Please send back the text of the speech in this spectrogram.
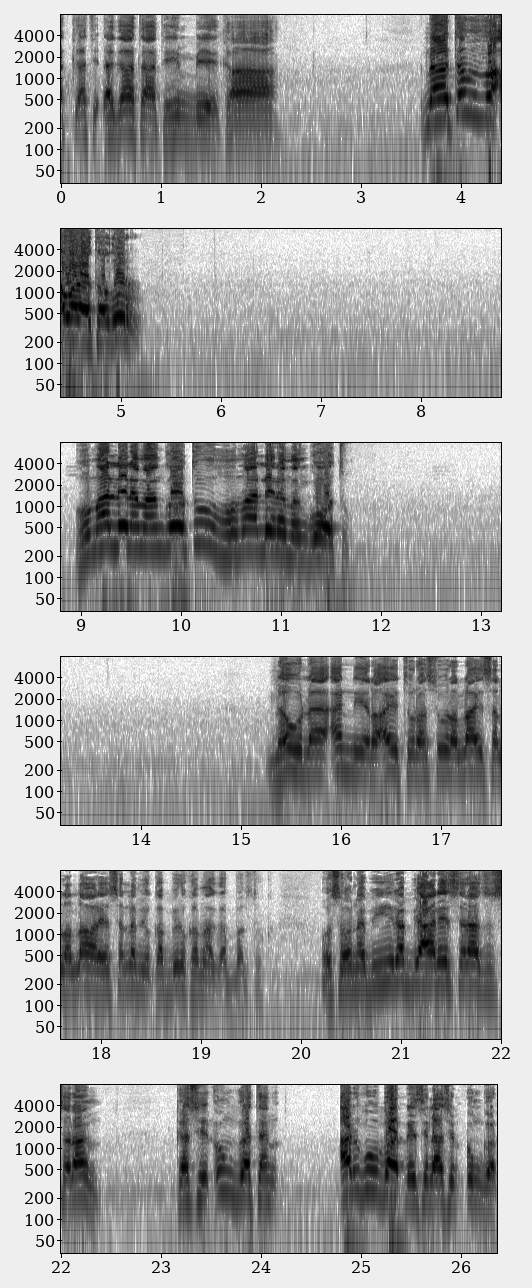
akka ati dhagaa taate hin beekaa laa tanfac walaa tadur homaallee naman gootu homaallee naman gootu لولا أني رأيت رسول الله صلى الله عليه وسلم يقبلك ما قبلتك وسو نبي ربي عليه الصلاة والسلام كسر أنقة أرجو بعد سلاس أنقة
